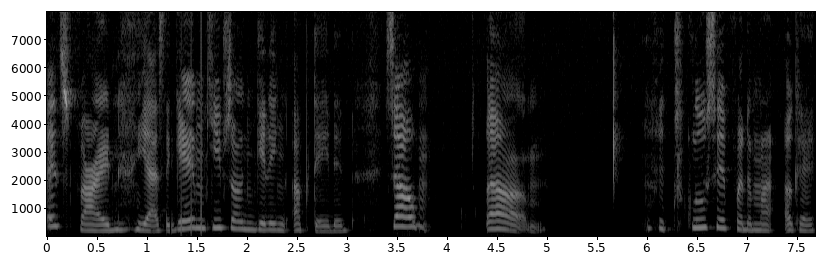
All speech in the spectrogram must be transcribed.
It's fine. Yes, the game keeps on getting updated. So, um, exclusive for the okay.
